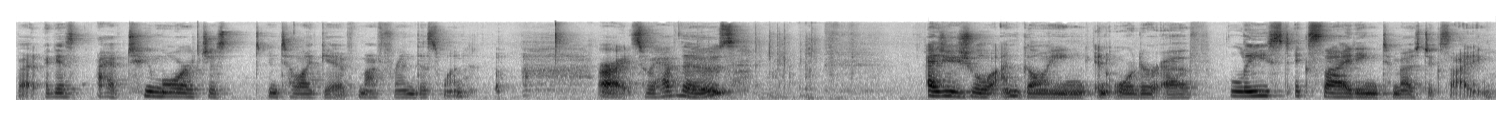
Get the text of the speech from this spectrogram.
But I guess I have two more just until I give my friend this one. All right, so we have those. As usual, I'm going in order of least exciting to most exciting.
